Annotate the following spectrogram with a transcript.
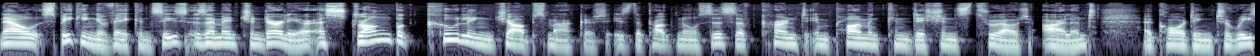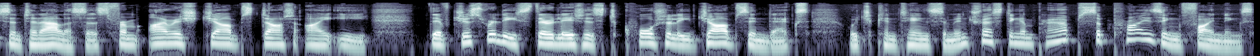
Now, speaking of vacancies, as I mentioned earlier, a strong but cooling jobs market is the prognosis of current employment conditions throughout Ireland, according to recent analysis from irishjobs.ie. They've just released their latest quarterly jobs index, which contains some interesting and perhaps surprising findings.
